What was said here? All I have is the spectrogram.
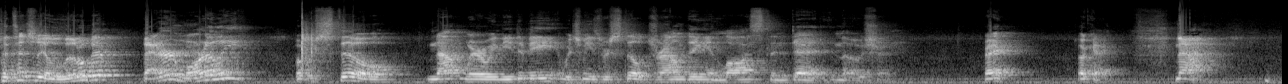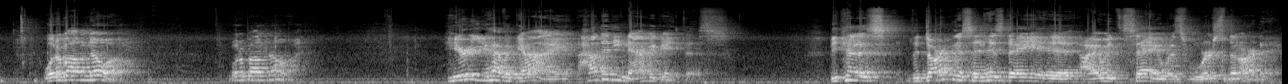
potentially a little bit better morally, but we're still not where we need to be, which means we're still drowning and lost and dead in the ocean. Right? Okay. Now, what about Noah? What about Noah? Here you have a guy, how did he navigate this? Because the darkness in his day, uh, I would say, was worse than our day.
